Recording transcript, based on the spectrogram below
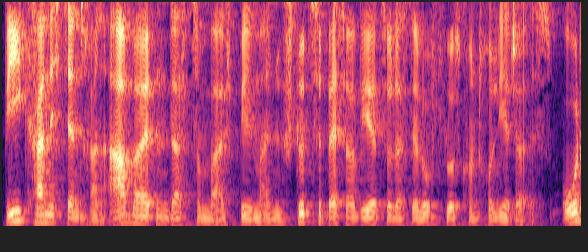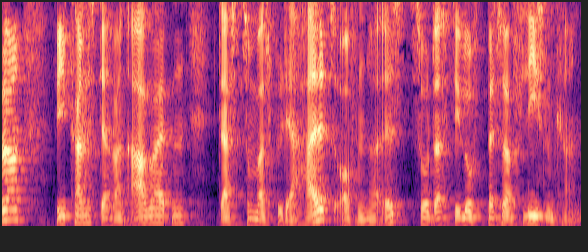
Wie kann ich denn daran arbeiten, dass zum Beispiel meine Stütze besser wird, sodass der Luftfluss kontrollierter ist? Oder wie kann ich daran arbeiten, dass zum Beispiel der Hals offener ist, sodass die Luft besser fließen kann?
